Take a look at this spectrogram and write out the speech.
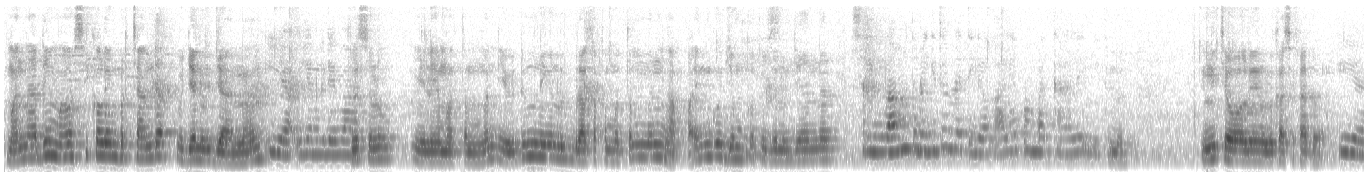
mana ada yang mau sih kalau yang bercanda hujan-hujanan Iya hujan gede banget. terus lu milih sama temen ya udah mendingan lu berangkat sama temen ngapain gue jemput hujan-hujanan Sering banget udah gitu udah tiga kali apa empat kali gitu. Udah. ini cowok lu yang lu kasih kado Iya.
